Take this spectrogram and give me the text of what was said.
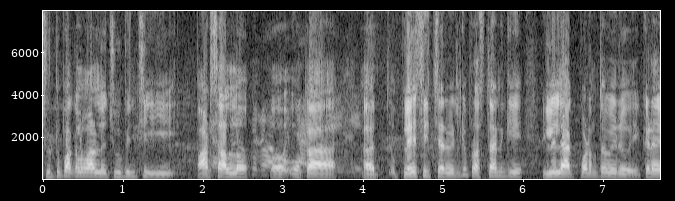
చుట్టుపక్కల వాళ్ళు చూపించి ఈ పాఠశాలలో ఒక ప్లేస్ ఇచ్చారు వీళ్ళకి. ప్రస్తుతానికి ఇల్లు లేకపోవడంతో వీరు ఇక్కడే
